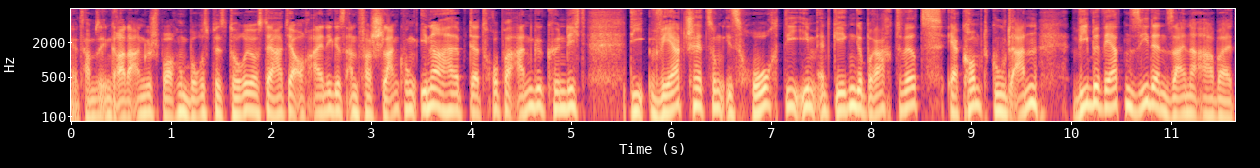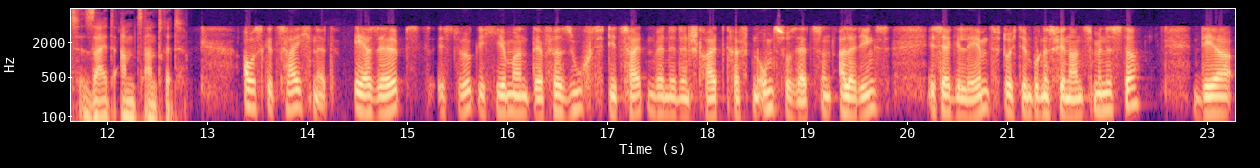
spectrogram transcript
Jetzt haben Sie ihn gerade angesprochen, Boris Pistorius, der hat ja auch einiges an Verschlankung innerhalb der Truppe angekündigt. Die Wertschätzung ist hoch, die ihm entgegengebracht wird. Er kommt gut an. Wie bewerten Sie denn seine Arbeit seit Amtsantritt? Ausgezeichnet. Er selbst ist wirklich jemand, der versucht, die Zeitenwende in den Streitkräften umzusetzen. Allerdings ist er gelähmt durch den Bundesfinanzminister, der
